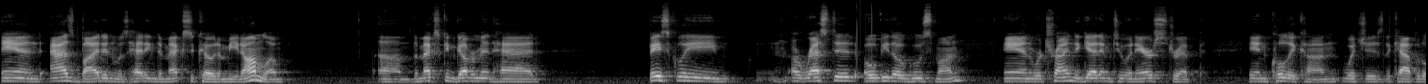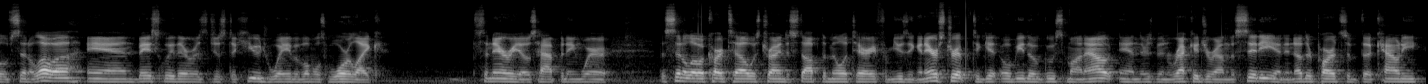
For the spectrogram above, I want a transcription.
And as biden was heading to mexico to meet amlo um, the mexican government had basically arrested ovidio guzman and were trying to get him to an airstrip in Culiacan, which is the capital of Sinaloa, and basically there was just a huge wave of almost warlike scenarios happening where the Sinaloa cartel was trying to stop the military from using an airstrip to get Ovidio Guzman out, and there's been wreckage around the city and in other parts of the county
